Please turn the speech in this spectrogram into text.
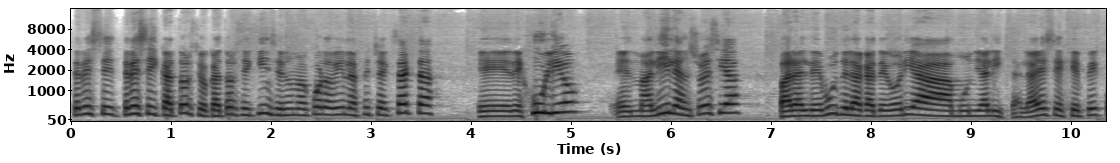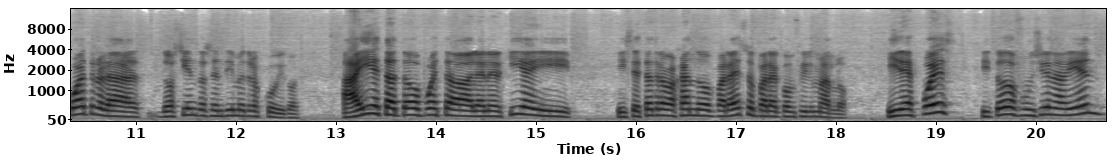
13, 13 y 14 o 14 y 15, no me acuerdo bien la fecha exacta, eh, de julio en Malila, en Suecia, para el debut de la categoría mundialista, la SGP 4, las 200 centímetros cúbicos. Ahí está todo puesta la energía y se está trabajando para eso, para confirmarlo. Y después, si todo funciona bien,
